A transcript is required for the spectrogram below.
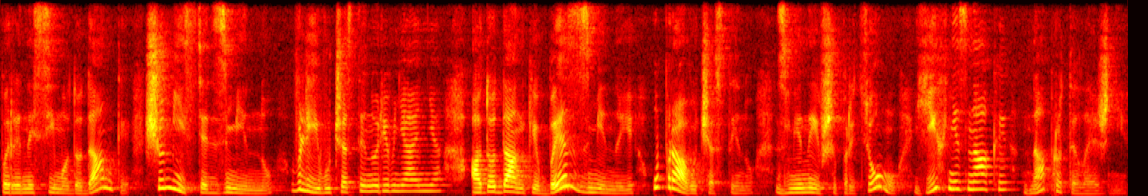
Перенесімо доданки, що містять змінну в ліву частину рівняння, а доданки без змінної у праву частину, змінивши при цьому їхні знаки на протилежні.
